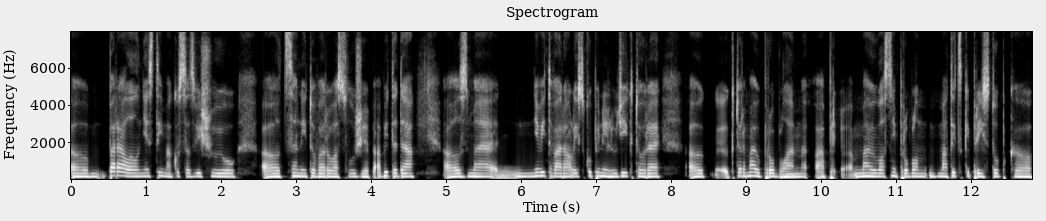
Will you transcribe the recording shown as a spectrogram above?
um, paralelne s tým, ako sa zvyšujú uh, ceny tovarov a služieb, aby teda uh, sme nevytvárali skupiny ľudí, ktoré, uh, ktoré majú problém a majú vlastne problematický prístup k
